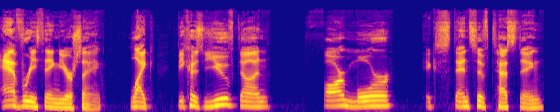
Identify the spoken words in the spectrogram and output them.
everything you're saying. Like because you've done far more extensive testing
